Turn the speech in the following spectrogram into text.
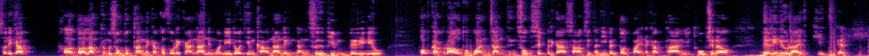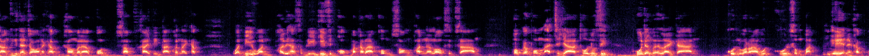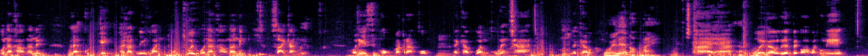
สวัสดีครับ ขอต้อนรับท่านผู้ชมทุกท่านนะครับเข้าสู่รายการหน้าหนึ่งวันนี้โดยทีมข่าวหน้าหนึ่งหนังสือพิมพ์เดลินิวส์พบกับเราทุกวันจันทร์ถึงศุกร์10นาฬิกา30นาทีเป็นต้นไปนะครับ ทาง YouTube Channel Daily New Life ขีดเตามที่ขึ้นหน้าจอนะครับ เข้ามาแล้วกด subscribe ติดตามกันหน่อยครับ วันนี้วันพฤหัสบดีที่ 16 มกราคม 2563 พบกับผมอัจฉริยะโทนุสิทธิ์ผู้ดำเนินรายการ คุณวราวุฒิคูณสมบัติพี่เอนะครับหัวหน้าข่าวหน้าหนึ่งและคุณเก่งภัยรัตน์มิ่งขวัญผู้ช่วยหัวหน้าข่าวหน้าหนึ่งสายการเมือง วันนี้ 16 มกราคมอืมนะครับ วันครูแห่งชาตินะครับหวยเลื่อนออกไปใช่ฮะหวยก็เลื่อนไปออกวันพรุ่งนี้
